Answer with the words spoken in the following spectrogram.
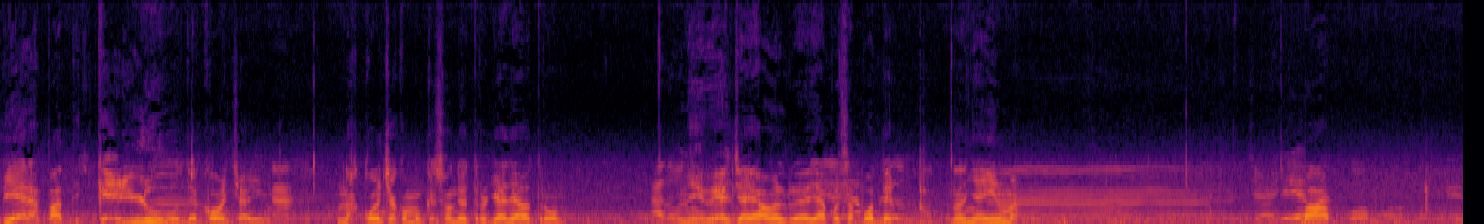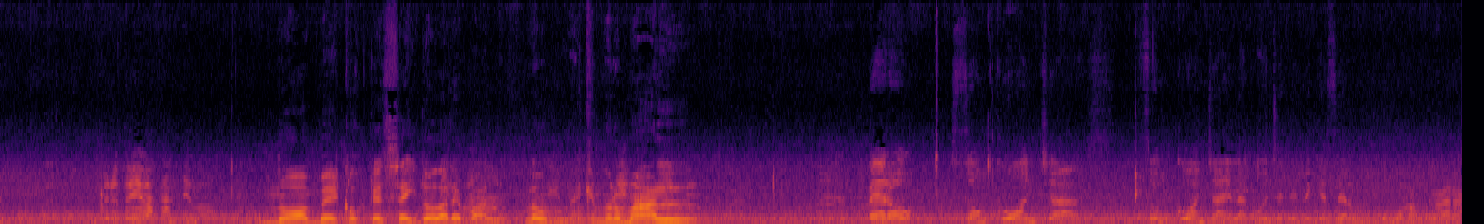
Vieras, Pati, qué lujo de concha. ahí. Ah, Unas conchas como que son de otro, ya de otro nivel, ya allá, allá por Zapote. Doña Irma. Ah, ya, Va. más cómodo porque... Pero trae bastante, va. No, hombre, cóctel 6 dólares, ¿vale? Lo- es que es normal. Pero son conchas, son conchas y la concha tiene que ser un poco más cara.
